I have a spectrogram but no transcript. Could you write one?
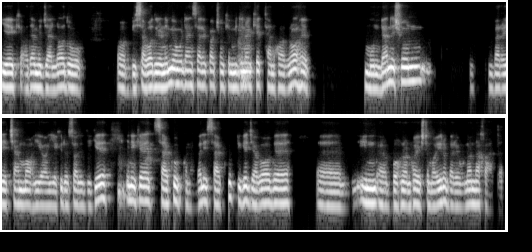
یک آدم جلاد و بی سوادی رو نمی آوردن سر کار چون که می‌دونن که تنها راه موندنشون برای چند ماه یا یکی دو سال دیگه اینه که سرکوب کنن. ولی سرکوب دیگه جواب این بحران های اجتماعی رو برای اونا نخواهد داد.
